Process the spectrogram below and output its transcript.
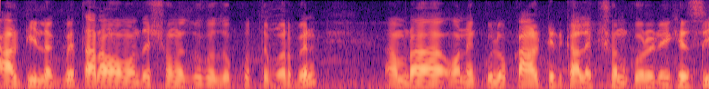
কাল্টি লাগবে, তারাও আমাদের সঙ্গে যোগাযোগ করতে পারবেন। আমরা অনেকগুলো কাল্টির কালেকশন করে রেখেছি।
